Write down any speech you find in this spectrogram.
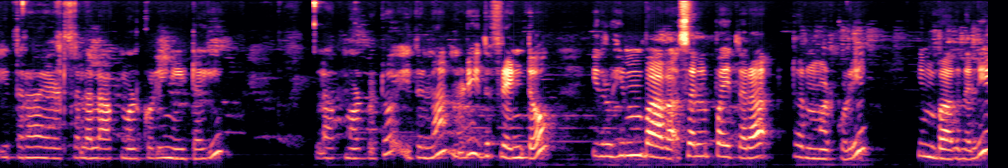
ಈ ಥರ ಎರಡು ಸಲ ಲಾಕ್ ಮಾಡ್ಕೊಳ್ಳಿ ನೀಟಾಗಿ. ಲಾಕ್ ಮಾಡಿಬಿಟ್ಟು ಇದನ್ನು ನೋಡಿ, ಇದು ಫ್ರೆಂಟು ಇದ್ರ ಹಿಂಭಾಗ ಸ್ವಲ್ಪ ಈ ಥರ ಟರ್ನ್ ಮಾಡ್ಕೊಳ್ಳಿ. ಹಿಂಭಾಗದಲ್ಲಿ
